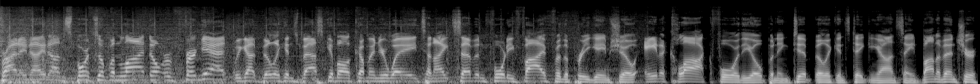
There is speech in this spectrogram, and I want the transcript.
Friday night on Sports Open Line. Don't forget, we got Billikens basketball coming your way tonight, 745 for the pregame show, 8 o'clock for the opening tip. Billikens taking on St. Bonaventure,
